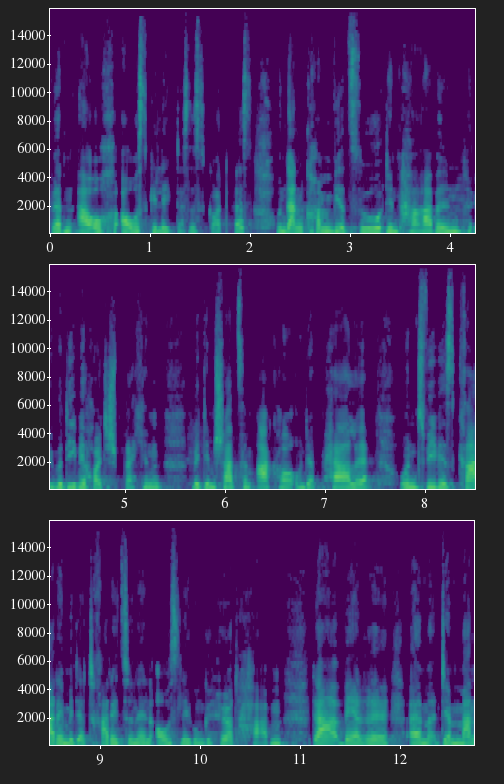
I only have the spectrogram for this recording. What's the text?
werden auch ausgelegt, dass es Gott ist. Und dann kommen wir zu den Parabeln, über die wir heute sprechen, mit dem Schatz im Acker und der Perle. Und wie wir es gerade mit der traditionellen Auslegung gehört haben, da wäre ähm, der Mann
